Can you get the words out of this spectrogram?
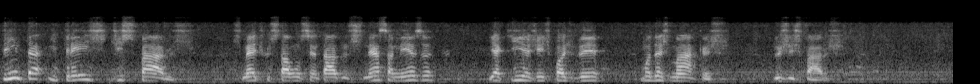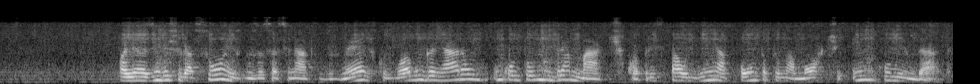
33 disparos. Os médicos estavam sentados nessa mesa e aqui a gente pode ver uma das marcas dos disparos. Olha, as investigações dos assassinatos dos médicos logo ganharam um contorno dramático. A principal linha aponta para uma morte encomendada.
